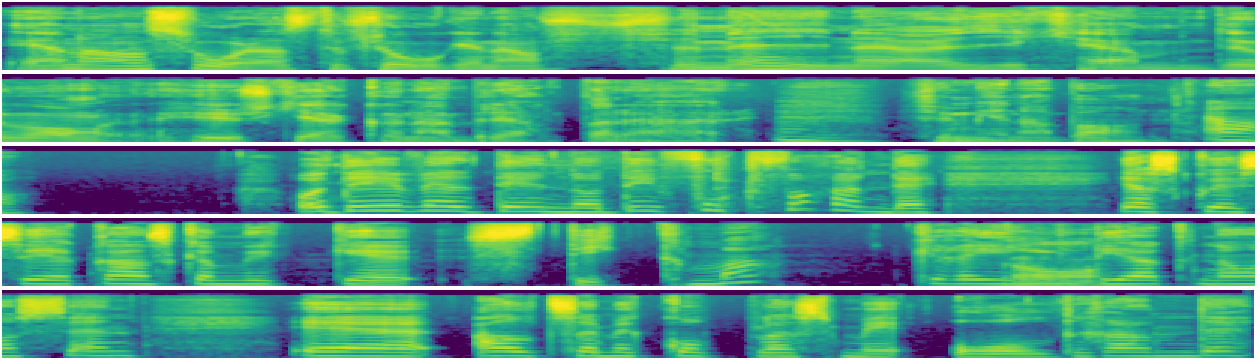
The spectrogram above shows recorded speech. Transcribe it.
En av de svåraste frågorna för mig när jag gick hem, det var hur ska jag kunna berätta det här mm. för mina barn? Ja. Och det är väl den och det är fortfarande, jag skulle säga ganska mycket stigma kring ja. diagnosen. Eh, allt som är kopplat med åldrande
